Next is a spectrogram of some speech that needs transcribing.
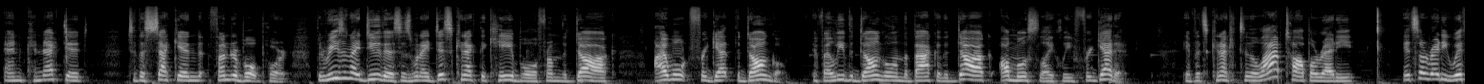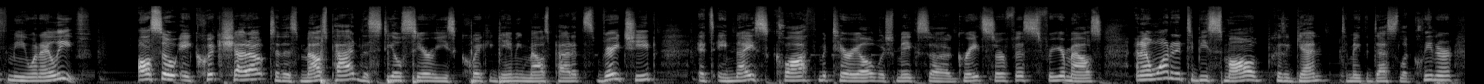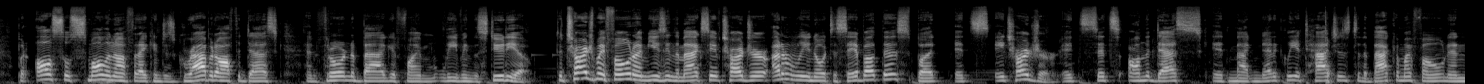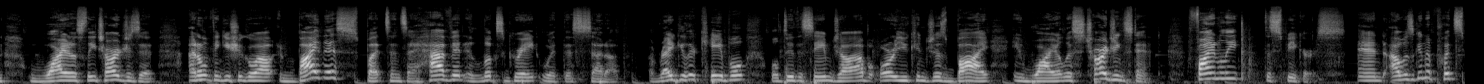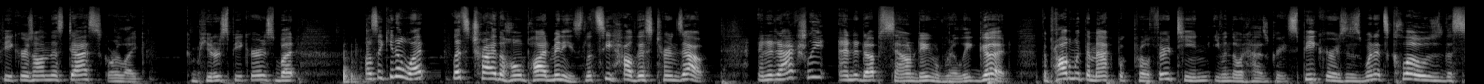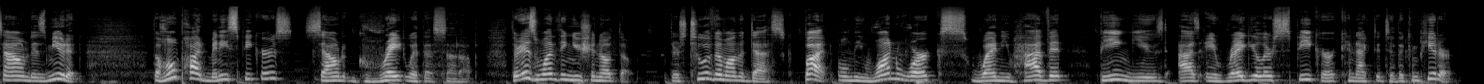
and connect it to the second Thunderbolt port. The reason I do this is when I disconnect the cable from the dock, I won't forget the dongle. If I leave the dongle on the back of the dock, I'll most likely forget it. If it's connected to the laptop already, it's already with me when I leave. Also, a quick shout out to this mouse pad, the SteelSeries QcK Gaming Mouse Pad. It's very cheap. It's a nice cloth material, which makes a great surface for your mouse. And I wanted it to be small because again, to make the desk look cleaner, but also small enough that I can just grab it off the desk and throw it in a bag if I'm leaving the studio. To charge my phone, I'm using the MagSafe charger. I don't really know what to say about this, but it's a charger. It sits on the desk, it magnetically attaches to the back of my phone and wirelessly charges it. I don't think you should go out and buy this, but since I have it, it looks great with this setup. A regular cable will do the same job, or you can just buy a wireless charging stand. Finally, the speakers. And I was gonna put speakers on this desk, or like computer speakers, but I was like, you know what? Let's try the HomePod minis. Let's see how this turns out. And it actually ended up sounding really good. The problem with the MacBook Pro 13, even though it has great speakers, is when it's closed, the sound is muted. The HomePod mini speakers sound great with this setup. There is one thing you should note though. There's two of them on the desk, but only one works when you have it being used as a regular speaker connected to the computer.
